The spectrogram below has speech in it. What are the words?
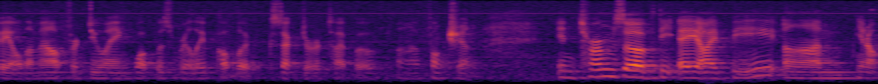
bail them out for doing what was really public sector type of uh, function. In terms of the AIB, um, you know,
